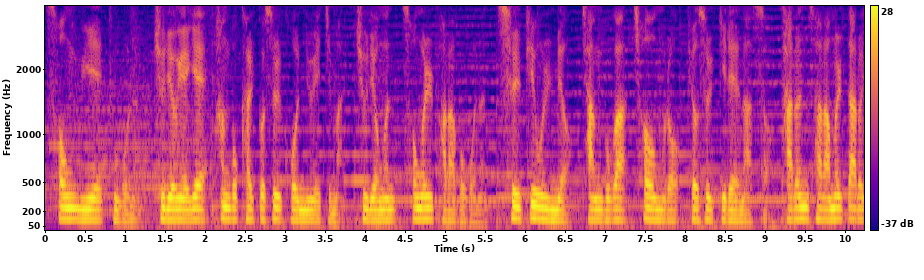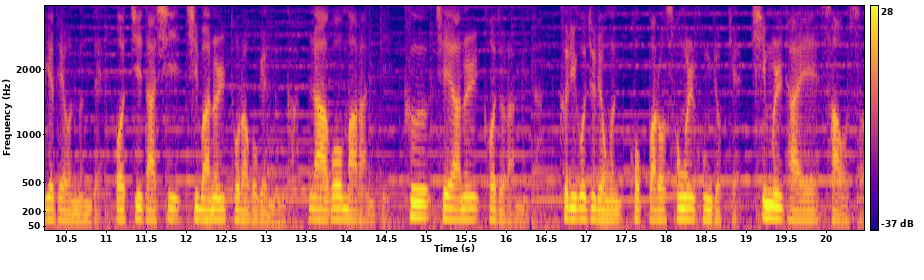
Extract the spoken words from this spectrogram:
성 위에 두고는 주룡에게 항복할 것을 권유했지만 주룡은 성을 바라보고는 슬피 울며 장부가 처음으로 벼슬길에 나서 다른 사람을 따르게 되었는데 어찌 다시 집안을 돌아보겠는가 라고 말한 뒤 그 제안을 거절합니다. 그리고 주룡은 곧바로 성을 공격해 힘을 다해 싸워서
